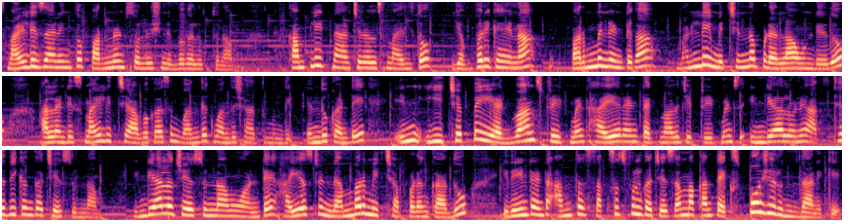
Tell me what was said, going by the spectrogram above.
స్మైల్ డిజైనింగ్తో పర్మనెంట్ సొల్యూషన్ ఇవ్వగలుగుతున్నాము. కంప్లీట్ న్యాచురల్ స్మైల్తో ఎవరికైనా పర్మనెంట్గా మళ్ళీ మీ చిన్నప్పుడు ఎలా ఉండేదో అలాంటి స్మైల్ ఇచ్చే అవకాశం వందకు వంద శాతం ఉంది. ఎందుకంటే ఇన్ ఈ చెప్పే ఈ advance treatment higher and technology treatments ఇండియాలోనే అత్యధికంగా చేస్తున్నాము ఇండియాలో చేస్తున్నాము అంటే హయ్యెస్ట్ నెంబర్ మీకు చెప్పడం కాదు. ఇదేంటంటే అంత సక్సెస్ఫుల్గా చేసాం. మాకు అంత ఎక్స్పోజర్ ఉంది దానికి.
